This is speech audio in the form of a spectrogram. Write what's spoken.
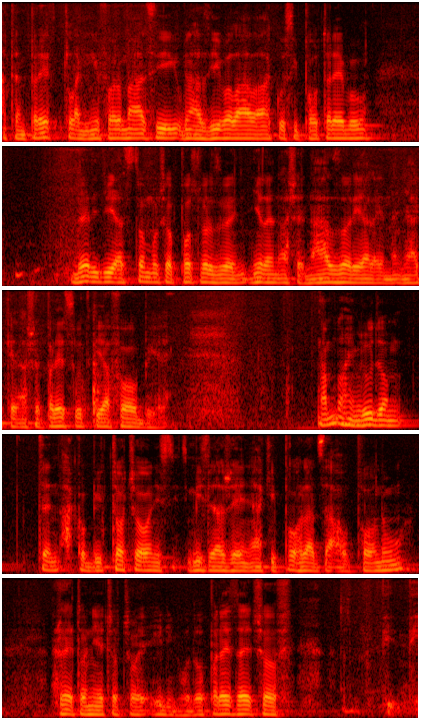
a ten pretlak informácií u nás vyvoláva akúsi potrebu veriť viac tomu, čo potvrdzuje nielen naše názory, ale aj na nejaké naše predsudky a fóbie. A mnohým ľuďom ten, akoby to, čo oni myslia, že je nejaký pohľad za oponu, že je to niečo, čo je iným odopreté, čo vy, vy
